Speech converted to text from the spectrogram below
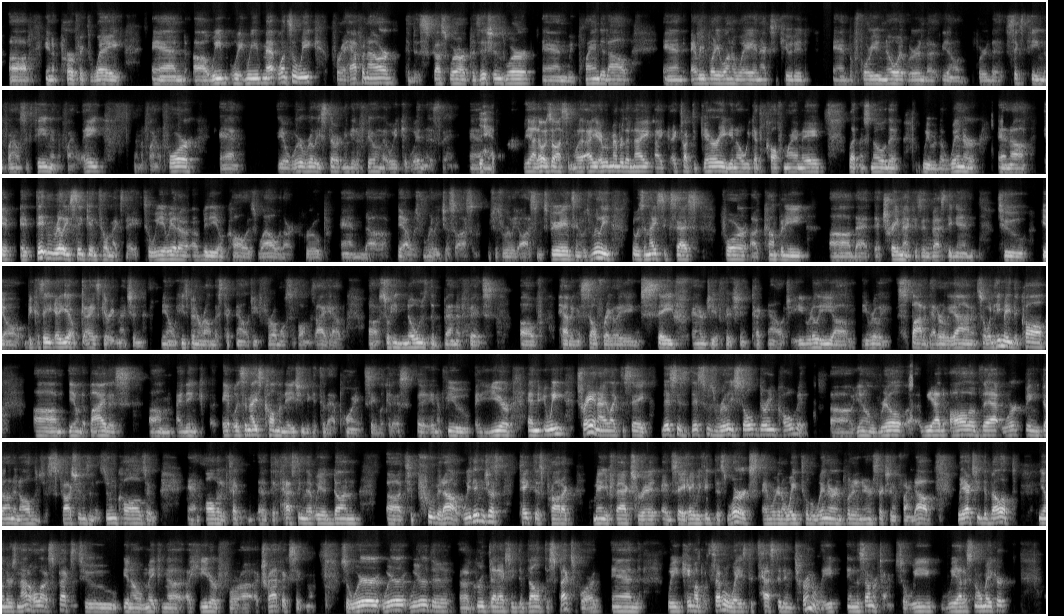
uh, in a perfect way. And uh, we, we, we met once a week for a half an hour to discuss where our positions were. And we planned it out and everybody went away and executed. And before you know it, we're in the, you know, we're the 16, the final 16 and the final eight and the final four. And you know, we're really starting to get a feeling that we could win this thing. And yeah, yeah that was awesome. I, I remember the night I, I, talked to Gary, you know, we got the call from IMA letting us know that we were the winner. And uh, it, it didn't really sink in until next day. So we, we had a, a video call as well with our group. And uh, yeah, it was really just awesome. It was just really awesome experience. And it was really, it was a nice success for a company uh, that that Tramec is investing in to you know because he, you know as Gary mentioned you know he's been around this technology for almost as long as I have. Uh, so he knows the benefits of having a self-regulating safe energy efficient technology. He really um, he really spotted that early on. And so when he made the call um, you know to buy this um, I think it was a nice culmination to get to that point. Say, look at this in a few in a year, and we Trey and I like to say this is this was really sold during COVID. Uh, you know, real we had all of that work being done and all the discussions and the Zoom calls and and all the tech, uh, the testing that we had done uh, to prove it out. We didn't just take this product manufacture it and say, hey, we think this works, and we're going to wait till the winter and put it in an intersection and find out. We actually developed, you know, there's not a whole lot of specs to, you know, making a, a heater for a, a, traffic signal. So we're we're we're the uh, group that actually developed the specs for it, and we came up with several ways to test it internally in the summertime. So we we had a snowmaker.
